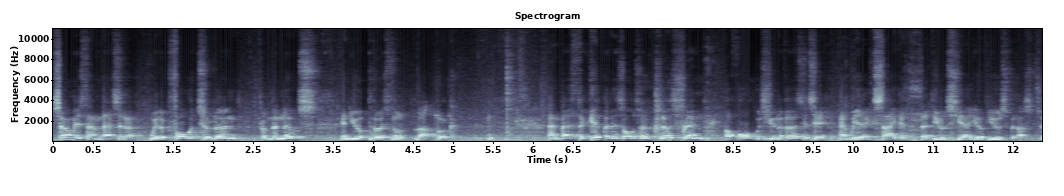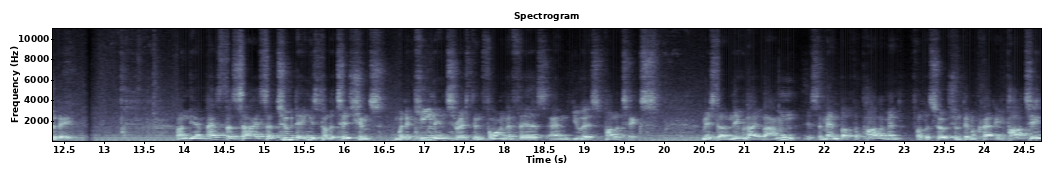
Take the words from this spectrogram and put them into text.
So, Mr. Ambassador, we look forward to learn from the notes in your personal logbook. Ambassador Gifford is also a close friend of Aarhus University, and we are excited that you will share your views with us today. On the ambassador's side are two Danish politicians with a keen interest in foreign affairs and US politics. Mr. Nicolai Wammen is a member of the parliament for the Social Democratic Party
